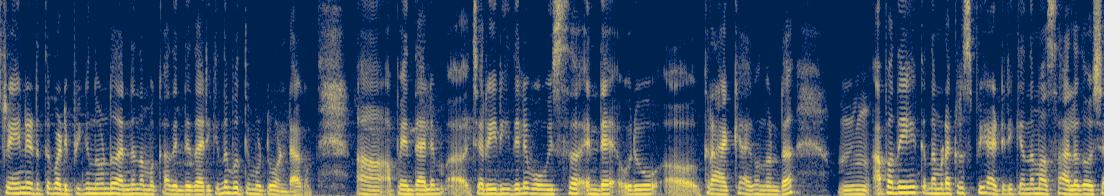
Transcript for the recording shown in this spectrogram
സ്ട്രെയിൻ എടുത്ത് പഠിപ്പിക്കുന്നതുകൊണ്ട് തന്നെ നമുക്ക് അതിന്റേതായിരിക്കുന്ന ബുദ്ധിമുട്ടും ഉണ്ടാകും. അപ്പോൾ എന്തായാലും ചെറിയ രീതിയിൽ വോയിസ് എന്റെ ഒരു ക്രാക്ക് ആകുന്നുണ്ട്. അപ്പോൾ അതേ നമ്മുടെ ക്രിസ്പി ആയിട്ടിരിക്കുന്ന മസാല ദോശ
